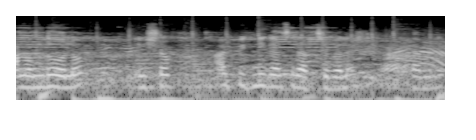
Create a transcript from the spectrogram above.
আনন্দ হলো এইসব। আর পিকনিক আছে রাত্রেবেলায় ফ্যামিলি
